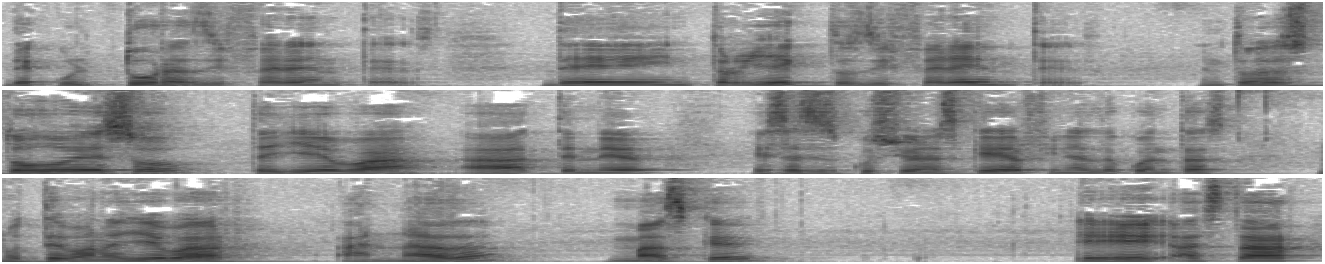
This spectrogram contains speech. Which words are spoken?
de culturas diferentes, de introyectos diferentes. Entonces todo eso te lleva a tener esas discusiones que al final de cuentas no te van a llevar a nada más que eh, a estar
